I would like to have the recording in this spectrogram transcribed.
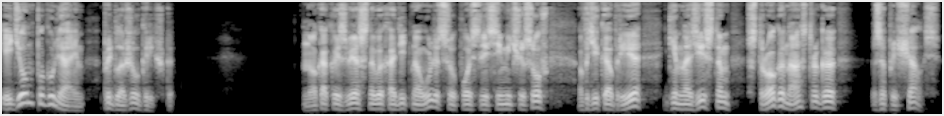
«Идем погуляем», — предложил Гришка. Но, как известно, выходить на улицу после семи часов в декабре гимназистам строго-настрого запрещалось.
